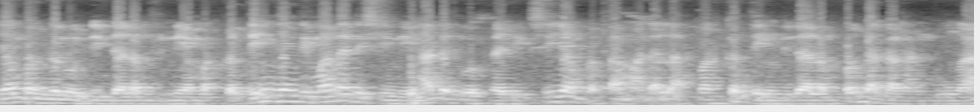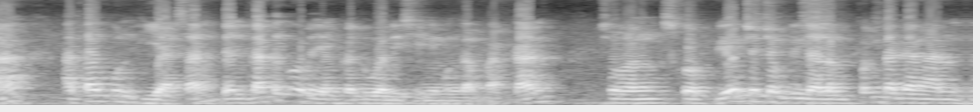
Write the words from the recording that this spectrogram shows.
yang bergelut di dalam dunia marketing yang di mana di sini ada dua prediksi. Yang pertama adalah marketing di dalam perdagangan bunga ataupun hiasan. Dan kategori yang kedua di sini menggambarkan seorang Scorpio cocok di dalam perdagangan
